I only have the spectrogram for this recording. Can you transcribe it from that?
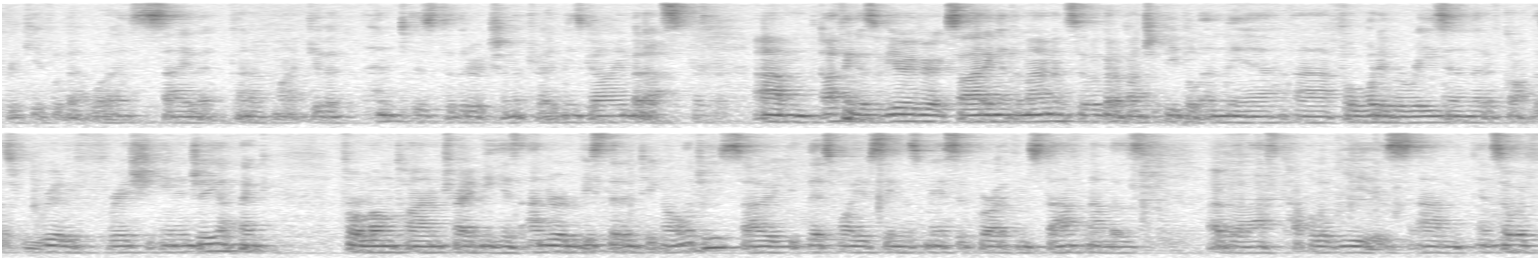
pretty careful about what I say. That kind of might give a hint as to the direction that TradeMe's going. But it's um, I think it's very, very exciting at the moment. So we've got a bunch of people in there uh, for whatever reason that have got this really fresh energy. I think for a long time, TradeMe has underinvested in technology. So that's why you've seen this massive growth in staff numbers over the last couple of years. Um, and so we've,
